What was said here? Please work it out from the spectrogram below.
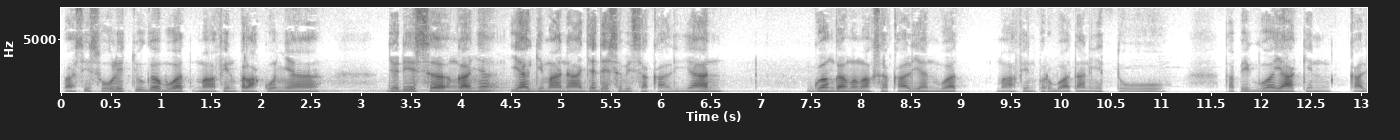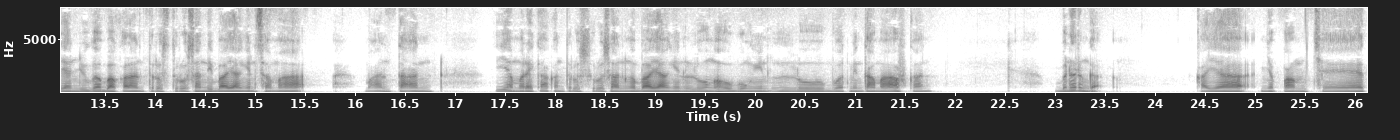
pasti sulit juga buat maafin pelakunya. Jadi seenggaknya ya gimana aja deh sebisa kalian. Gua nggak memaksa kalian buat maafin perbuatan itu. Tapi gue yakin kalian juga bakalan terus-terusan dibayangin sama mantan. Iya mereka akan terus-terusan ngebayangin lu ngehubungin lu buat minta maaf kan? Bener nggak? Kayak nyepam chat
